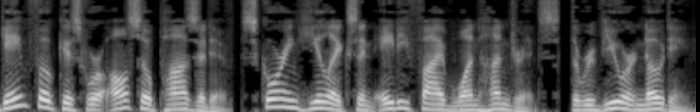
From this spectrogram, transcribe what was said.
GameFocus were also positive, scoring Helix an 85 100ths, the reviewer noting,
